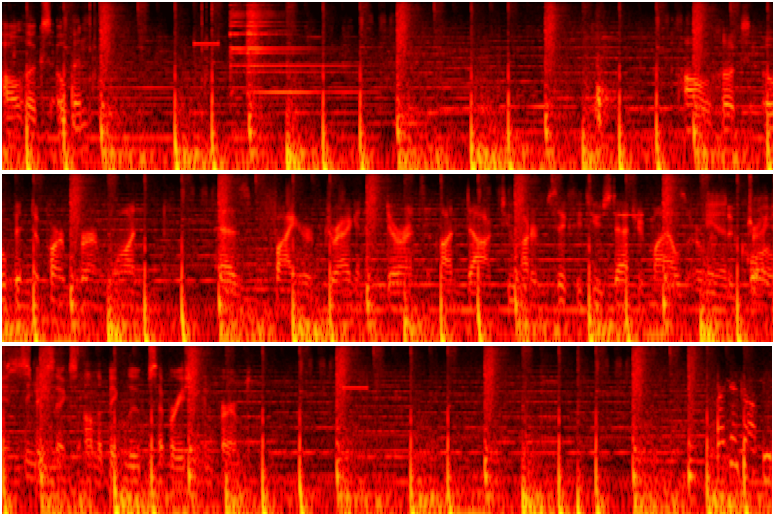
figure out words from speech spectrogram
All hooks open. Hooks open. Depart burn 1 has fire Dragon Endurance undocked 262 statute miles over and the Coral Dragon Sea. SpaceX on the big loop separation confirmed. Second copy,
